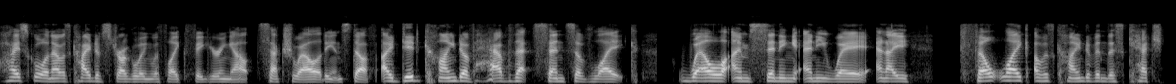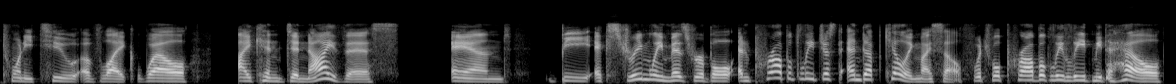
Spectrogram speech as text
high school and I was kind of struggling with like figuring out sexuality and stuff, I did kind of have that sense of like, well, I'm sinning anyway, and I felt like I was kind of in this catch 22 of like, well, I can deny this and be extremely miserable and probably just end up killing myself, which will probably lead me to hell.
